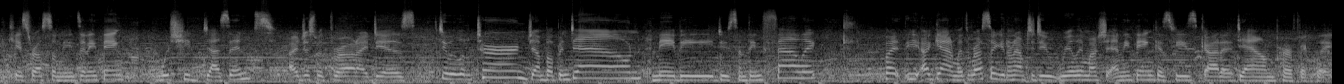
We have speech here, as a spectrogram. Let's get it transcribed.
in case Russell needs anything, which he doesn't. I just would throw out ideas, do a little turn, jump up and down, maybe do something phallic. But again, with Russell, you don't have to do really much anything because he's got it down perfectly.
